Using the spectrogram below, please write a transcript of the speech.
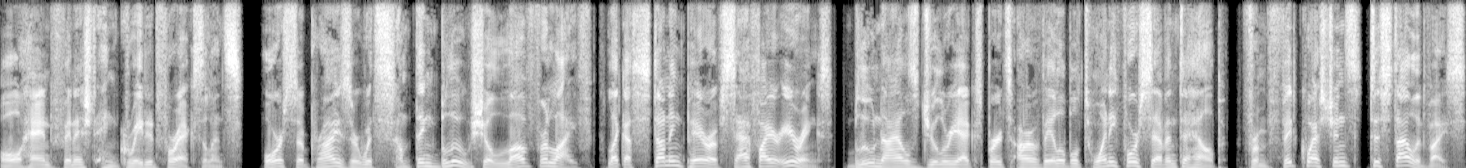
all hand finished and graded for excellence. Or surprise her with something blue she'll love for life, like a stunning pair of sapphire earrings. Blue Nile's jewelry experts are available 24 7 to help, from fit questions to style advice.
